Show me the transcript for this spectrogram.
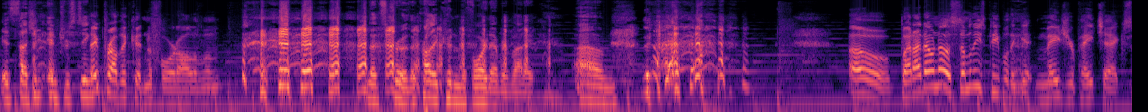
it's such an interesting. They probably couldn't afford all of them. That's true. They probably couldn't afford everybody. Um, Oh, but I don't know. Some of these people that get major paychecks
